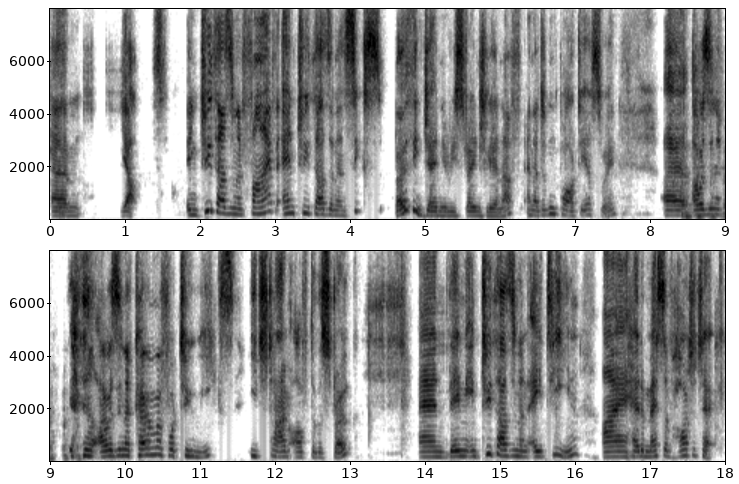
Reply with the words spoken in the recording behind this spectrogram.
Um, yeah. In 2005 and 2006, both in January, strangely enough, and I didn't party, I swear. Uh, I was in a, I was in a coma for two weeks each time after the stroke, and then in 2018 I had a massive heart attack,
